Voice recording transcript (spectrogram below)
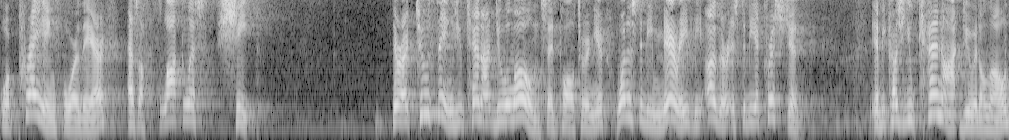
or praying for there as a flockless sheep. There are two things you cannot do alone, said Paul Tournier. One is to be married, the other is to be a Christian. And because you cannot do it alone,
